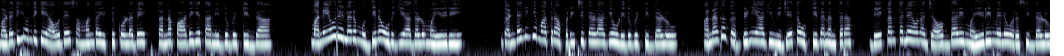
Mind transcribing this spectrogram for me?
ಮಡದಿಯೊಂದಿಗೆ ಯಾವುದೇ ಸಂಬಂಧ ಇಟ್ಟುಕೊಳ್ಳದೆ ತನ್ನ ಪಾಡಿಗೆ ತಾನಿದ್ದು ಬಿಟ್ಟಿದ್ದ. ಮನೆಯವರೆಲ್ಲರ ಮುದ್ದಿನ ಹುಡುಗಿಯಾದಳು ಮಯೂರಿ. ಗಂಡನಿಗೆ ಮಾತ್ರ ಅಪರಿಚಿತಳಾಗಿ ಉಳಿದು ಬಿಟ್ಟಿದ್ದಳು. ಅನಗ ಗರ್ಭಿಣಿಯಾಗಿ ವಿಜೇತ ಹುಟ್ಟಿದ ನಂತರ ಬೇಕಂತಲೇ ಅವನ ಜವಾಬ್ದಾರಿ ಮಯೂರಿ ಮೇಲೆ ಒರೆಸಿದ್ದಳು.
